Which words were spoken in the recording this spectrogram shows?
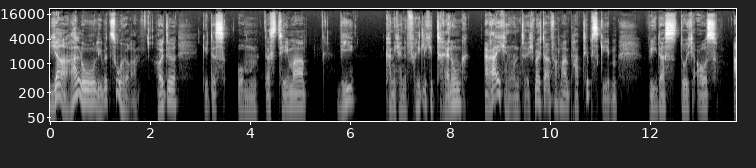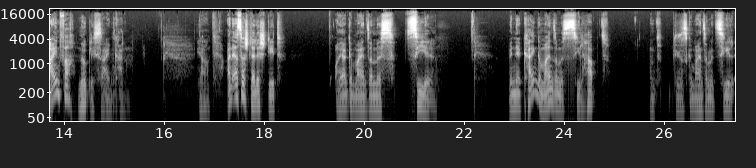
Ja, hallo, liebe Zuhörer. Heute geht es um das Thema, wie kann ich eine friedliche Trennung erreichen? Und ich möchte einfach mal ein paar Tipps geben, wie das durchaus einfach möglich sein kann. Ja, an erster Stelle steht euer gemeinsames Ziel. Wenn ihr kein gemeinsames Ziel habt, und dieses gemeinsame Ziel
